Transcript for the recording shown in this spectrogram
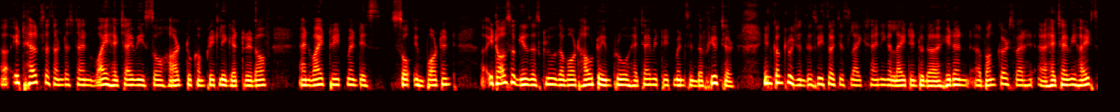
uh, it helps us understand why hiv is so hard to completely get rid of and why treatment is so important. Uh, it also gives us clues about how to improve HIV treatments in the future. In conclusion, this research is like shining a light into the hidden uh, bunkers where uh, HIV hides.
